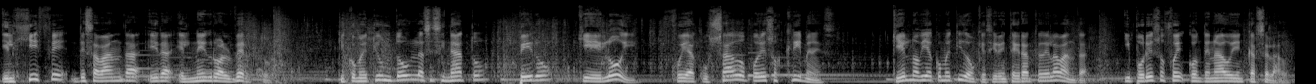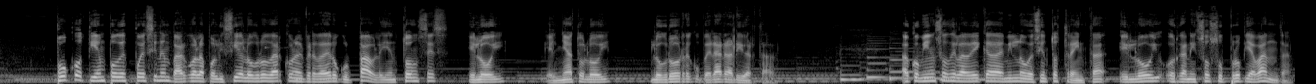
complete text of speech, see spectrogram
El jefe de esa banda era el negro Alberto, que cometió un doble asesinato, pero que Eloy fue acusado por esos crímenes que él no había cometido, aunque sí era integrante de la banda, y por eso fue condenado y encarcelado. Poco tiempo después, sin embargo, la policía logró dar con el verdadero culpable y entonces Eloy, el ñato Eloy, logró recuperar la libertad. A comienzos de la década de 1930, Eloy organizó su propia banda.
